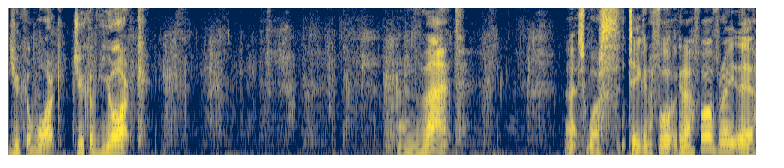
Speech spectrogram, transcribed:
Duke of York, Duke of York. And that that's worth taking a photograph of right there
